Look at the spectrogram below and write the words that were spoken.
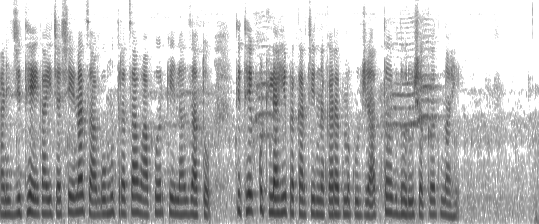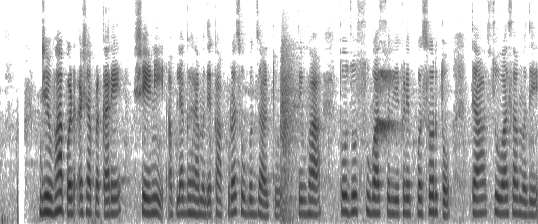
आणि जिथे गाईच्या शेणाचा गोमूत्राचा वापर केला जातो तिथे कुठल्याही प्रकारची नकारात्मक ऊर्जा तग धरू शकत नाही. जेव्हा आपण अशा प्रकारे शेणी आपल्या घरामध्ये कापुरासोबत जाळतो तेव्हा तो जो सुवास सगळीकडे पसरतो त्या सुवासामध्ये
